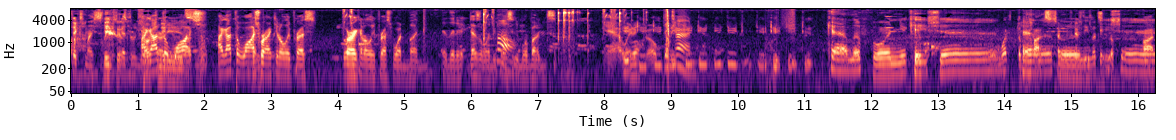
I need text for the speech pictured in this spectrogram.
fix my sleep schedule. I got the watch. I got the watch where I can only press, where I can only press one button, and then it doesn't let me press Oh. any more buttons. Yeah, way to go. The turn. Californication. What's the pot? 750. Let's do the pot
